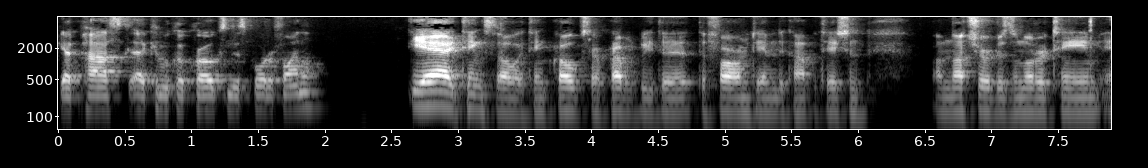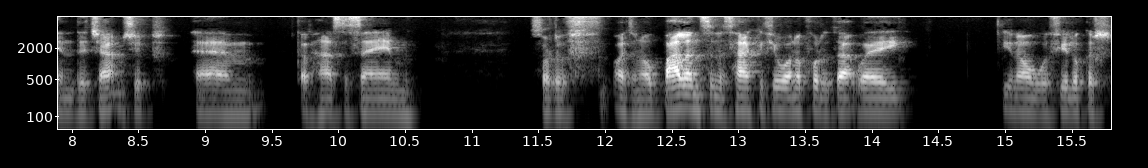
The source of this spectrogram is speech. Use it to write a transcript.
get past uh, Kilmacud Crokes in this quarter final? Yeah, I think so. I think Crokes are probably the the form team in the competition. I'm not sure there's another team in the championship um, that has the same sort of I don't know balance in attack if you want to put it that way. You know, if you look at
